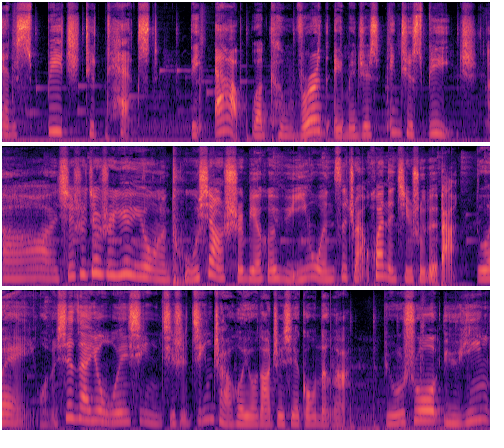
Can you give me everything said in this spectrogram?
and speech to text, the app will convert images into speech. 啊，其实就是运用了图像识别和语音文字转换的技术，对吧？对，我们现在用微信，其实经常会用到这些功能啊。比如说语音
